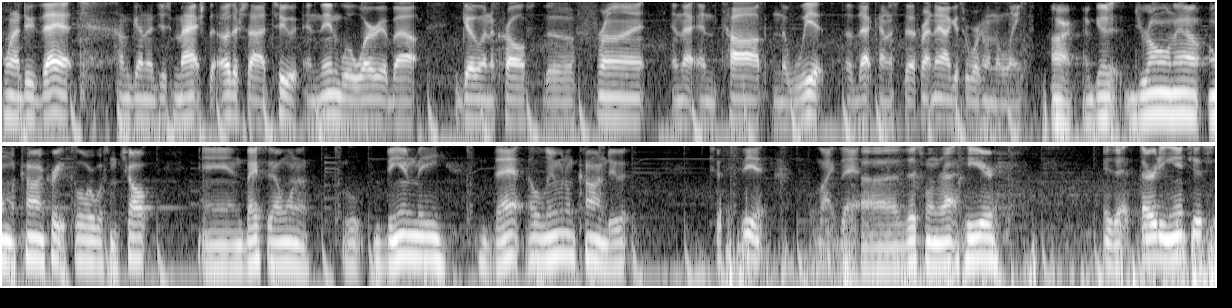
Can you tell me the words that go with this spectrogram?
when I do that, I'm gonna just match the other side to it and then we'll worry about going across the front and that and the top and the width of that kind of stuff. Right now, I guess we're working on the length. All right, I've got it drawn out on the concrete floor with some chalk and basically I wanna bend me that aluminum conduit to fit like that. Uh, this one right here is at 30 inches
